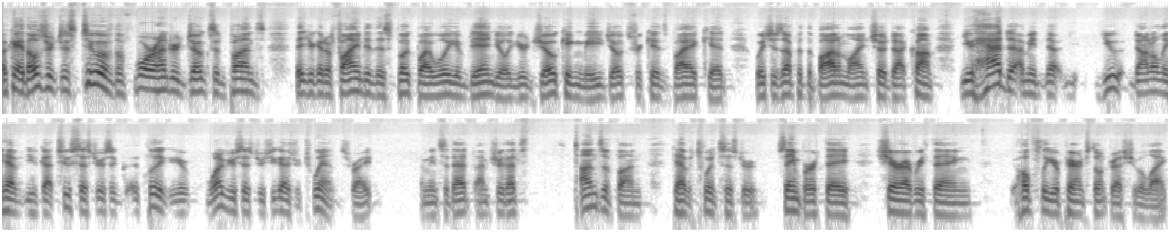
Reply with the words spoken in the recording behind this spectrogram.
okay, those are just two of the 400 jokes and puns that you're going to find in this book by William Daniel. You're joking me, Jokes for Kids by a Kid, which is up at the bottomlineshow.com. You had to, I mean, you not only have, you've got two sisters, including your, one of your sisters, you guys are twins, right? I mean, so that, I'm sure that's tons of fun to have a twin sister, same birthday, share everything. Hopefully your parents don't dress you alike.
